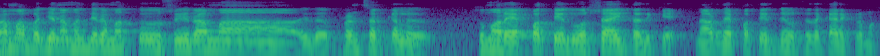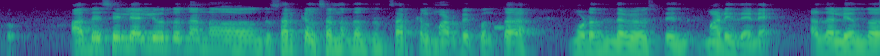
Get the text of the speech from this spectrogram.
ರಾಮ ಭಜನ ಮಂದಿರ ಮತ್ತು ಶ್ರೀರಾಮ, ಇದು ಫ್ರೆಂಡ್ ಸರ್ಕಲ್ ಸುಮಾರು ಎಪ್ಪತ್ತೈದು ವರ್ಷ ಆಯಿತು ಅದಕ್ಕೆ, ನಾಡ್ದು ಎಪ್ಪತ್ತೈದನೇ ವರ್ಷದ ಕಾರ್ಯಕ್ರಮಕ್ಕೆ. ಆ ದೆಸೆಯಲ್ಲಿ ಅಲ್ಲಿ ಒಂದು ನಾನು ಒಂದು ಸರ್ಕಲ್ ಸಣ್ಣದಾದ ಸರ್ಕಲ್ ಮಾಡಬೇಕು ಅಂತ ಮೂಡದಿಂದ ವ್ಯವಸ್ಥೆ ಮಾಡಿದ್ದೇನೆ. ಅದರಲ್ಲಿ ಒಂದು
